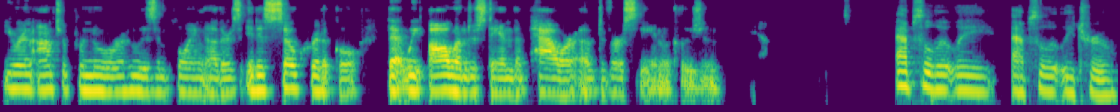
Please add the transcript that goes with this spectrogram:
you're an entrepreneur who is employing others, it is so critical that we all understand the power of diversity and inclusion. Yeah. Absolutely, absolutely true.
